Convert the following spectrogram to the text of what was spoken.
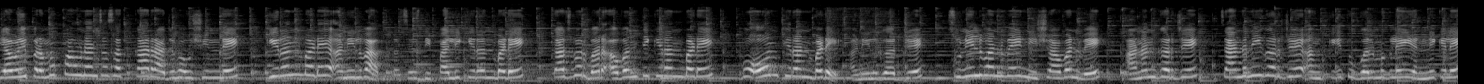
यावेळी प्रमुख पाहुण्यांचा सत्कार राजभाऊ शिंदे किरण बडे अनिल वाघ तसेच दीपाली किरण बडे त्याचबरोबर अवंती किरण बडे व ओम किरण बडे अनिल गर्जे सुनील वनवे निशा वनवे आनंद गर्जे चांदनी गर्जे अंकित उगलमगले यांनी केले.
